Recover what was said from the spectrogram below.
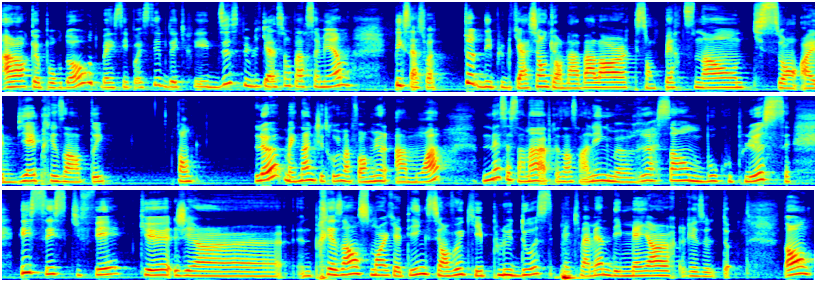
Alors que pour d'autres, ben, c'est possible de créer 10 publications par semaine, puis que ça soit toutes des publications qui ont de la valeur, qui sont pertinentes, qui sont à être bien présentées. Donc, là, maintenant que j'ai trouvé ma formule à moi, nécessairement ma présence en ligne me ressemble beaucoup plus et c'est ce qui fait que j'ai une présence marketing, si on veut, qui est plus douce, mais qui m'amène des meilleurs résultats. Donc,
